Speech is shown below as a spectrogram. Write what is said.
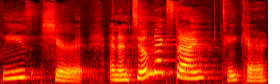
please share it. And until next time, take care.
